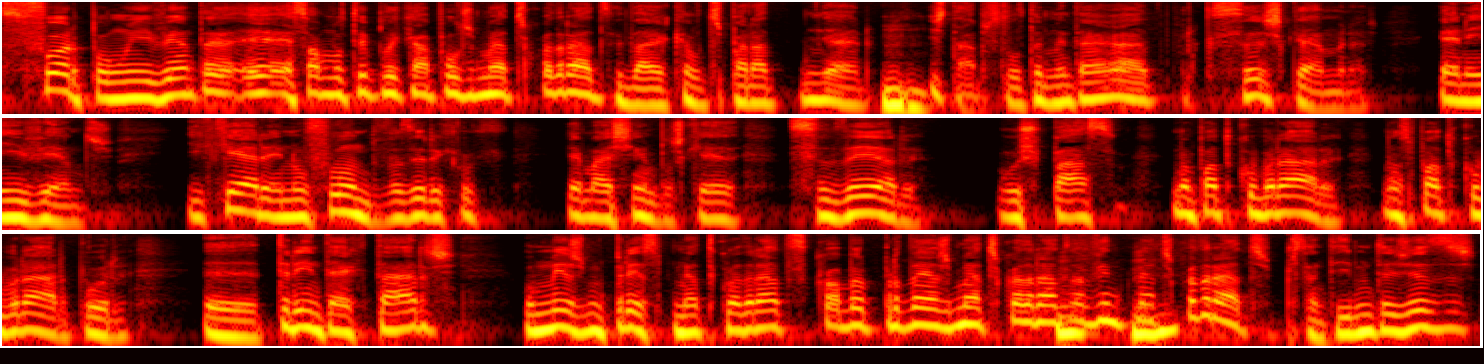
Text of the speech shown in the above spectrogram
Se for para um evento, é, é só multiplicar pelos metros quadrados e dá aquele disparate de dinheiro. Isto está absolutamente errado, porque se as câmaras querem eventos e querem, no fundo, fazer aquilo que é mais simples, que é ceder o espaço, não pode cobrar, não se pode cobrar por eh, 30 hectares o mesmo preço por metro quadrado se cobra por 10 metros quadrados ou 20 metros quadrados. Portanto, e muitas vezes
